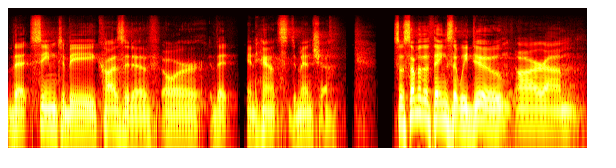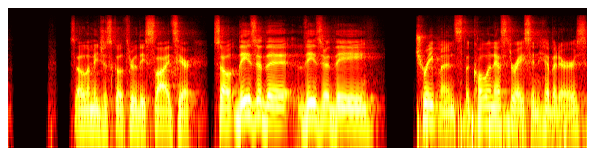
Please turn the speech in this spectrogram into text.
that seem to be causative or that enhance dementia. So, some of the things that we do are um, so let me just go through these slides here. So, these are the, these are the treatments, the cholinesterase inhibitors.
